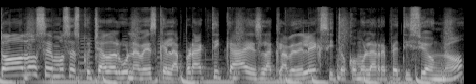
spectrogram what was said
Todos hemos escuchado alguna vez que la práctica es la clave del éxito, como la repetición, ¿no?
